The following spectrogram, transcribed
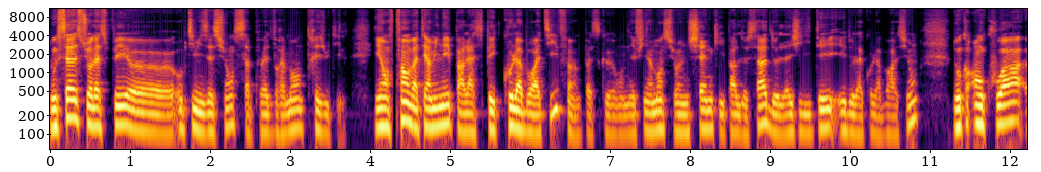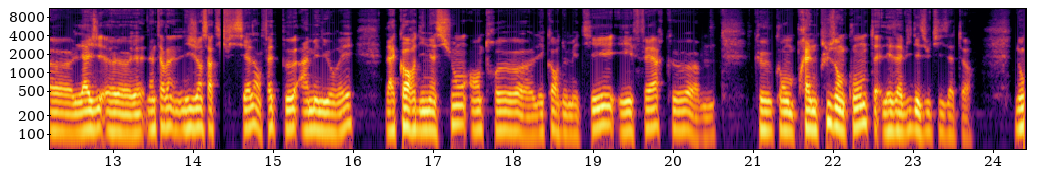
Donc ça, sur l'aspect, optimisation, ça peut être vraiment très utile. Et enfin, on va terminer par l'aspect collaboratif, parce qu'on est finalement sur une chaîne qui parle de ça, de l'agilité et de la collaboration. Donc en quoi, heu, l'intelligence artificielle, en fait, peut améliorer la coordination entre, les corps de métier et faire que, qu'on prenne plus en compte les avis des utilisateurs. Donc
